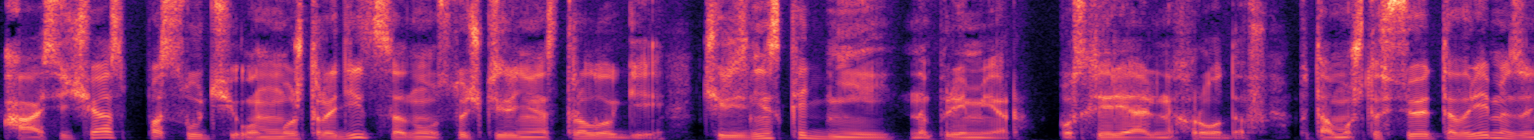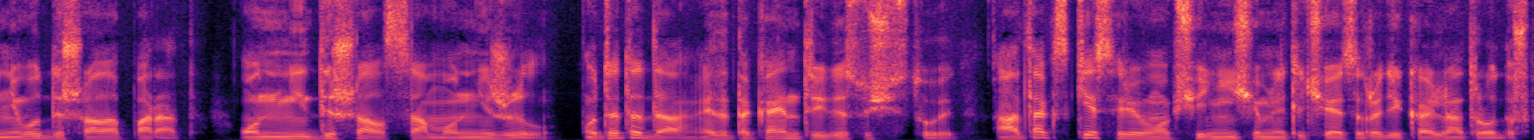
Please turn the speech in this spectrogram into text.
А сейчас, по сути, он может родиться, ну, с точки зрения астрологии, через несколько дней, например, после реальных родов. Потому что все это время за него дышал аппарат. Он не дышал сам, он не жил. Вот это да, это такая интрига существует. А так с Кесаревым вообще ничем не отличается радикально от родов.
